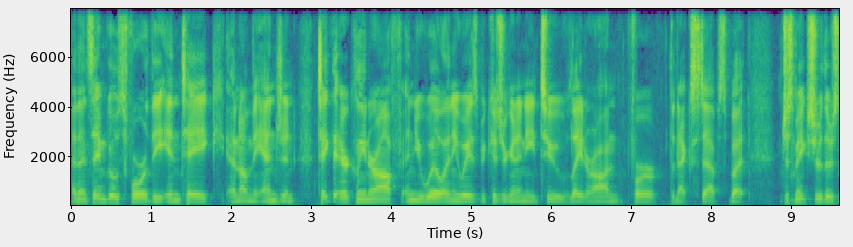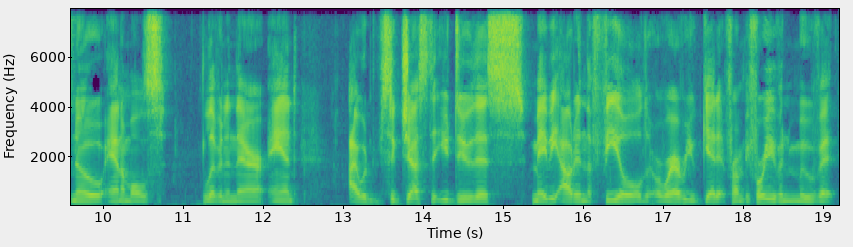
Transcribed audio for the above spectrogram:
and then same goes for the intake and on the engine. Take the air cleaner off, and you will anyways because you're going to need to later on for the next steps. But just make sure there's no animals living in there. And I would suggest that you do this maybe out in the field or wherever you get it from before you even move it.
